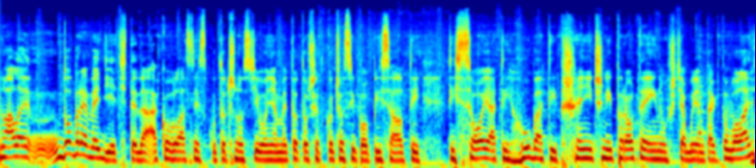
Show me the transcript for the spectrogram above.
No ale mm, dobre vedieť teda, ako vlastne v skutočnosti voňame toto všetko, čo si popísal. Ty, ty soja, ty huba, ty pšeničný proteín, už ťa budem takto volať.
